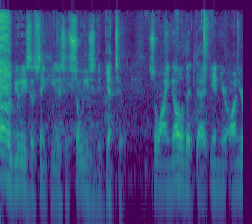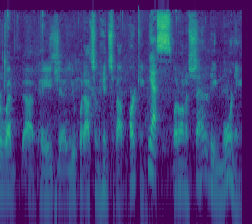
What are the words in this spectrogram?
of the beauties of St. Pete is it's so easy to get to. So I know that uh, in your on your web uh, page uh, you put out some hints about parking. yes. But on a Saturday morning,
